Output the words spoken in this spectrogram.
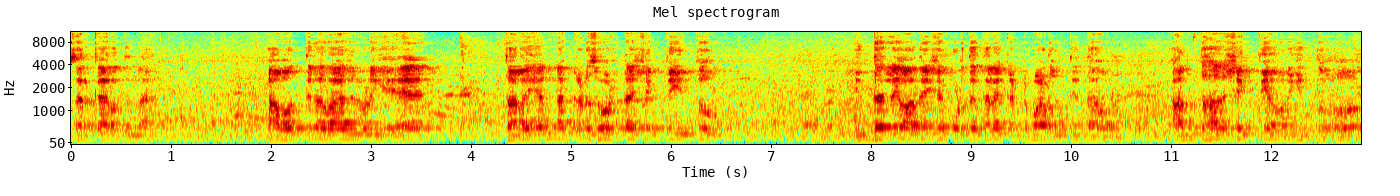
ಸರ್ಕಾರದನ್ನ. ಅವತ್ತಿನ ರಾಜರುಗಳಿಗೆ ತಲೆಯನ್ನು ಕಡಿಸುವಷ್ಟ ಶಕ್ತಿ ಇತ್ತು. ಇದ್ದಲ್ಲೇ ಆದೇಶ ಕೊಡ್ತಾ ತಲೆ ಕಟ್ ಮಾಡುವಂತಿದ್ದ ಅವನು. ಅಂತಹ ಶಕ್ತಿ ಅವನಿಗಿತ್ತು.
